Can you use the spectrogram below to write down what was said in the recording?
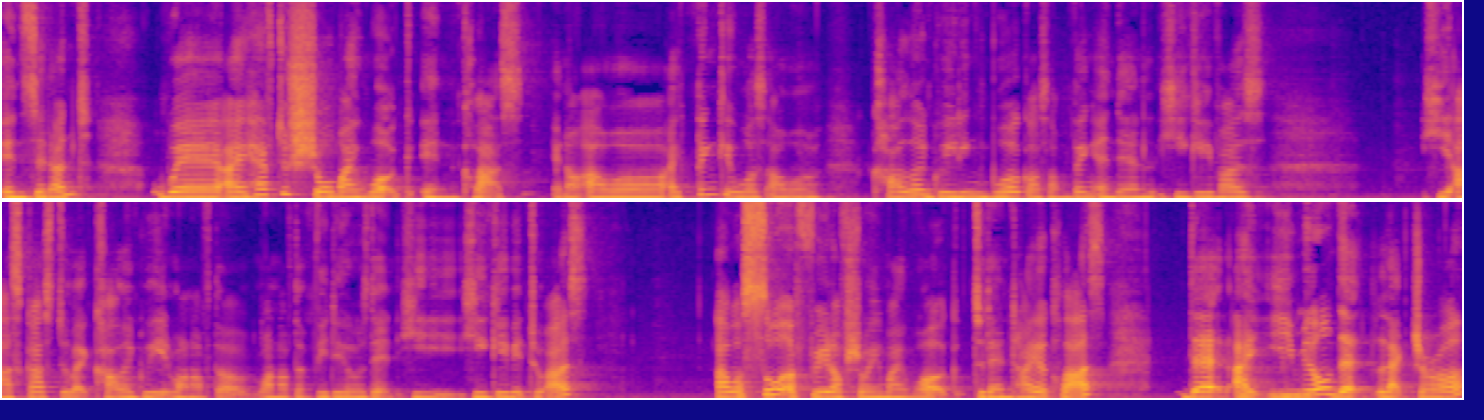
incident where I have to show my work in class. You know, our I think it was our color grading work or something, and then he gave us he asked us to like color grade one of the one of the videos that he he gave it to us. I was so afraid of showing my work to the entire class that I emailed that lecturer.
